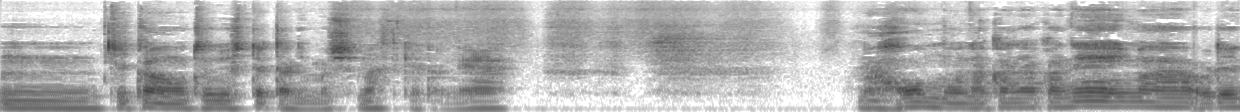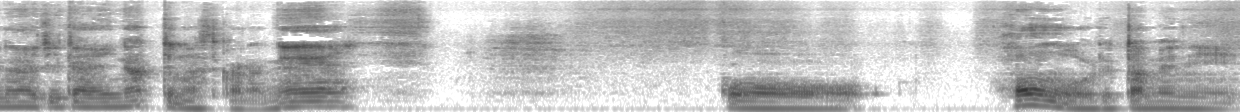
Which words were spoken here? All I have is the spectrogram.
うん、時間を潰してたりもしますけどね。まあ本もなかなかね、今売れない時代になってますからね。こう、本を売るために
